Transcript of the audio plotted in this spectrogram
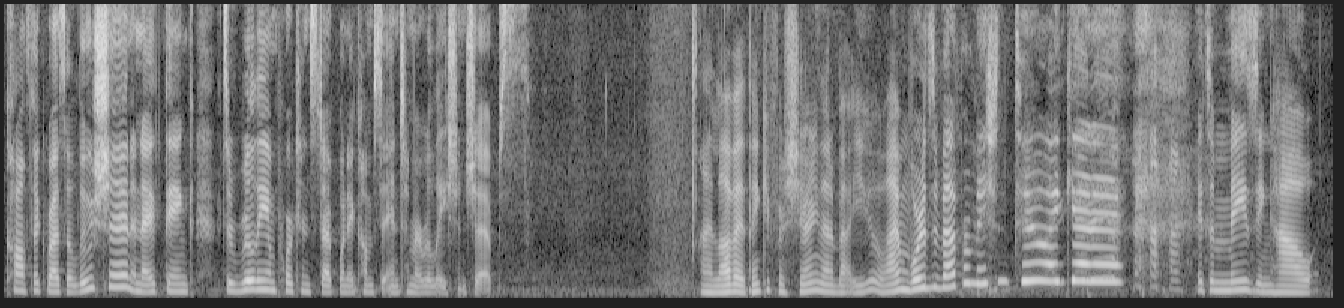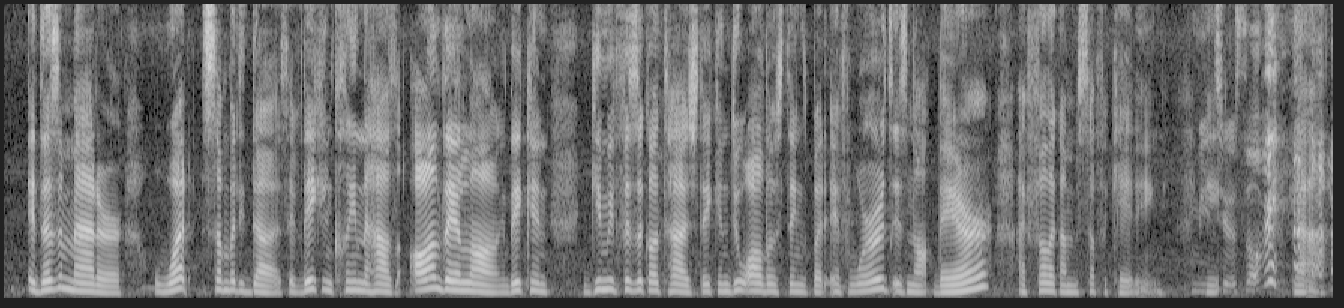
conflict resolution, and I think it's a really important step when it comes to intimate relationships. I love it. Thank you for sharing that about you. I'm words of affirmation too. I get it. it's amazing how it doesn't matter what somebody does. If they can clean the house all day long, they can give me physical touch, they can do all those things. But if words is not there, I feel like I'm suffocating. Me too, Sylvie. yeah.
